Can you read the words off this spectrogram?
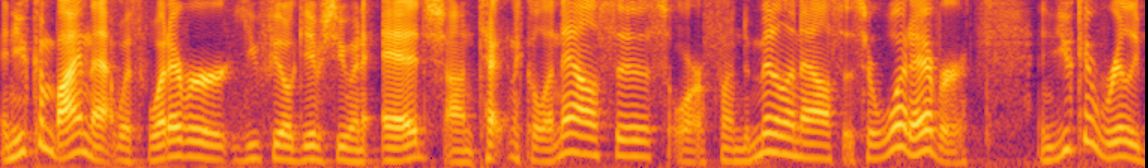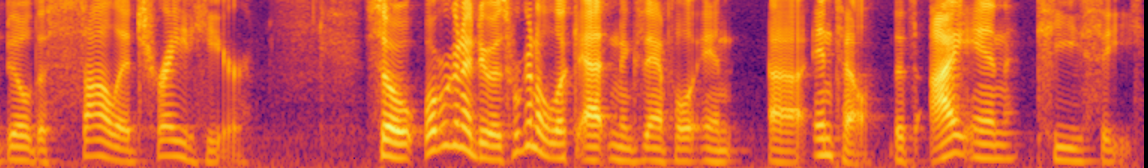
And you combine that with whatever you feel gives you an edge on technical analysis or fundamental analysis or whatever, and you can really build a solid trade here. So, what we're going to do is we're going to look at an example in uh, Intel that's INTC.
